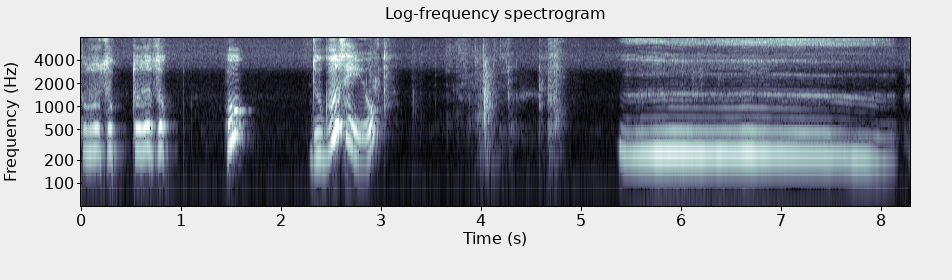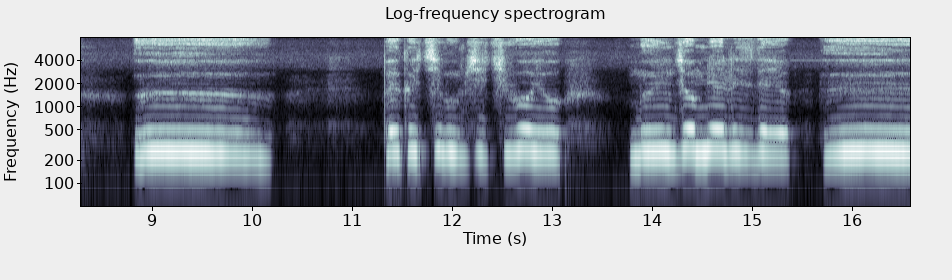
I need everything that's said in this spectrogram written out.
도도독 도도독. 어? 누구세요? 음, 음, 배가침없이 추워요. 문 좀 열어주세요. 음,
